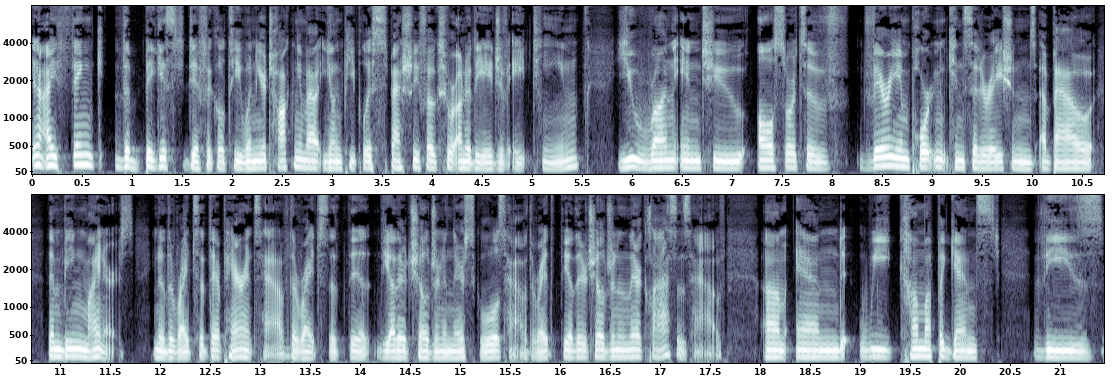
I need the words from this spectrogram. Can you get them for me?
You know, I think the biggest difficulty when you're talking about young people, especially folks who are under the age of 18, you run into all sorts of very important considerations about them being minors. You know, the rights that their parents have, the rights that the, the other children in their schools have, the rights that the other children in their classes have. Um, and we come up against these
